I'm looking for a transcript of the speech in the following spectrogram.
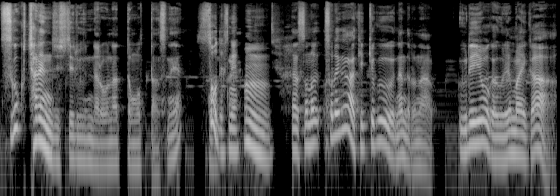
すごくチャレンジしてるんだろうなって思ったんですね。そうですね。うん。だからその、それが結局、なんだろうな、売れようが売れまいが、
